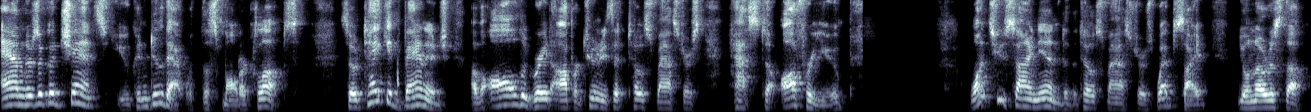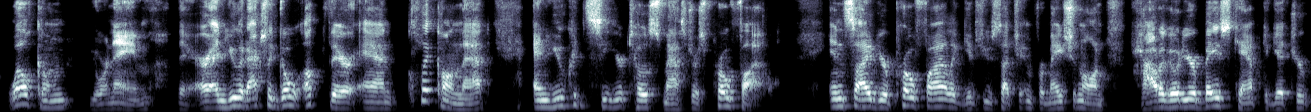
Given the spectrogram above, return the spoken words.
And there's a good chance you can do that with the smaller clubs. So take advantage of all the great opportunities that Toastmasters has to offer you. Once you sign in to the Toastmasters website, you'll notice the welcome your name there. And you could actually go up there and click on that, and you could see your Toastmasters profile. Inside your profile, it gives you such information on how to go to your base camp to get your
